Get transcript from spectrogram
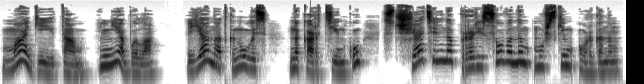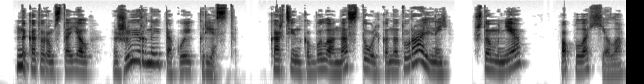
Магии там не было. Я наткнулась на картинку с тщательно прорисованным мужским органом, на котором стоял жирный такой крест. Картинка была настолько натуральной, что мне поплохело.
